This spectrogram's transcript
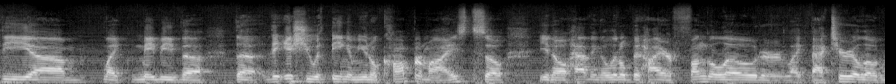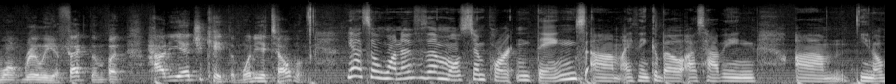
the um, like maybe the the the issue with being immunocompromised so you know having a little bit higher fungal load or like bacterial load won't really affect them but how do you educate them? What do you tell them? Yeah, so one of the most important things um, I think about us having, um, you know,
